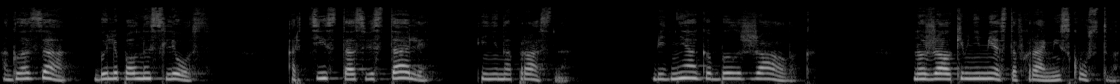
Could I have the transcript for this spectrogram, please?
а глаза были полны слез. Артиста освистали, и не напрасно. Бедняга был жалок. Но жалким не место в храме искусства.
